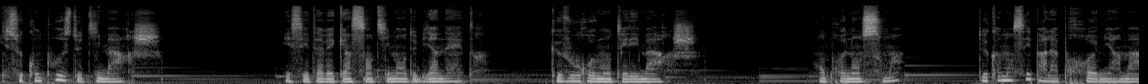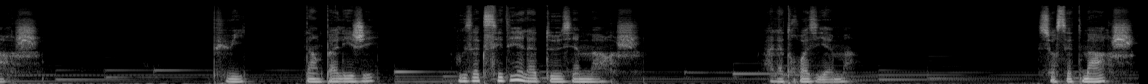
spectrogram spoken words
Il se compose de dix marches et c'est avec un sentiment de bien-être que vous remontez les marches, en prenant soin de commencer par la première marche. Puis, d'un pas léger, vous accédez à la deuxième marche, à la troisième. Sur cette marche,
